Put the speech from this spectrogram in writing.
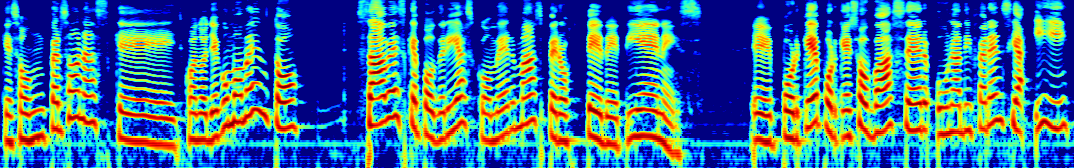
Que son personas que cuando llega un momento, sabes que podrías comer más, pero te detienes eh, ¿Por qué? Porque eso va a ser una diferencia y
